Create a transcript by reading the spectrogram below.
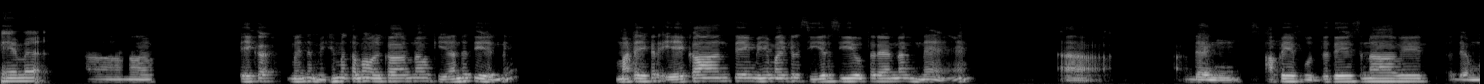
එහෙම ආ, ඒක මෙන්න මෙහෙම තමයි ওই කාරණාව කියන්න තියෙන්නේ. මට ඒකට ඒකාන්තයෙන් මෙහෙමයි කියලා 100% උත්තරයක් නම් නැහැ. ආ, දැන් අපේ බුද්ධ දේශනාවේ දැන්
